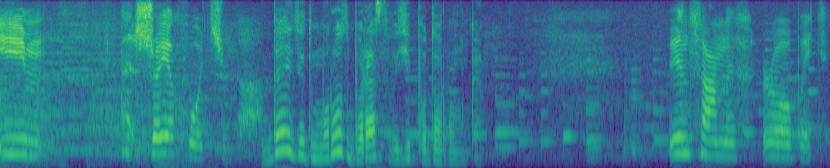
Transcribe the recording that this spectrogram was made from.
і що я хочу. Де Дід Мороз бере свої подарунки? Він сам їх робить.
